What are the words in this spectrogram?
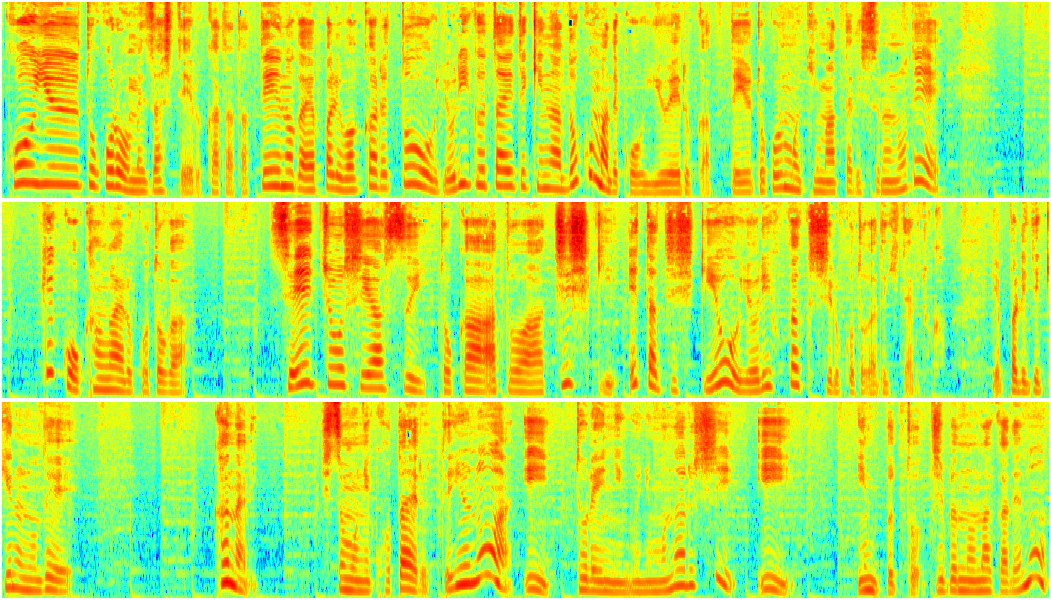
こういうところを目指している方だっていうのがやっぱり分かるとより具体的などこまでこう言えるかっていうところも決まったりするので結構考えることが成長しやすいとかあとは知識得た知識をより深く知ることができたりとかやっぱりできるのでかなり質問に答えるっていうのはいいトレーニングにもなるしいいインプット自分の中での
